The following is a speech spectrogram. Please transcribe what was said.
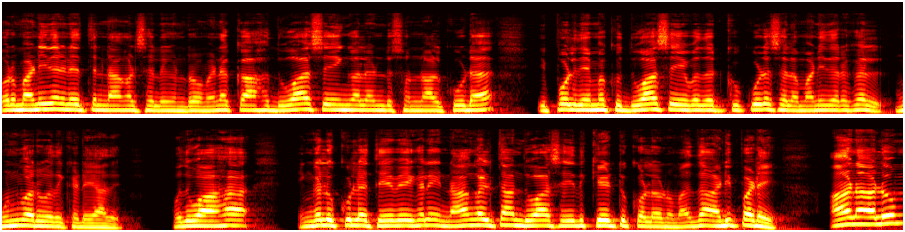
ஒரு மனிதனிடத்தில் நாங்கள் செல்கின்றோம் எனக்காக துவா செய்யுங்கள் என்று சொன்னால் கூட இப்பொழுது எமக்கு துவா செய்வதற்கு கூட சில மனிதர்கள் முன்வருவது கிடையாது. பொதுவாக எங்களுக்குள்ள தேவைகளை நாங்கள் தான் துவா செய்து கேட்டுக்கொள்ளணும் அதுதான் அடிப்படை. ஆனாலும்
